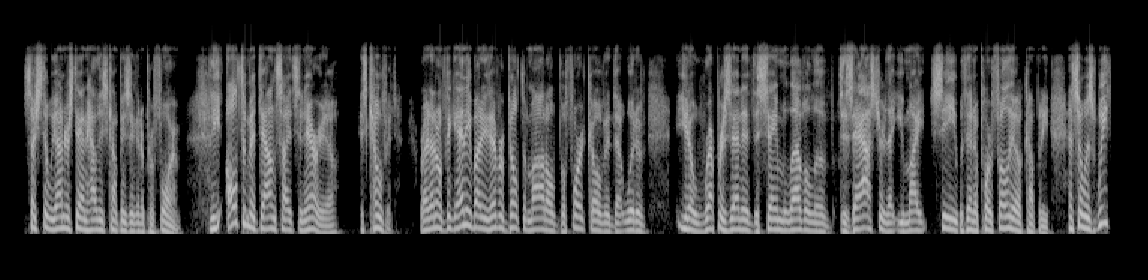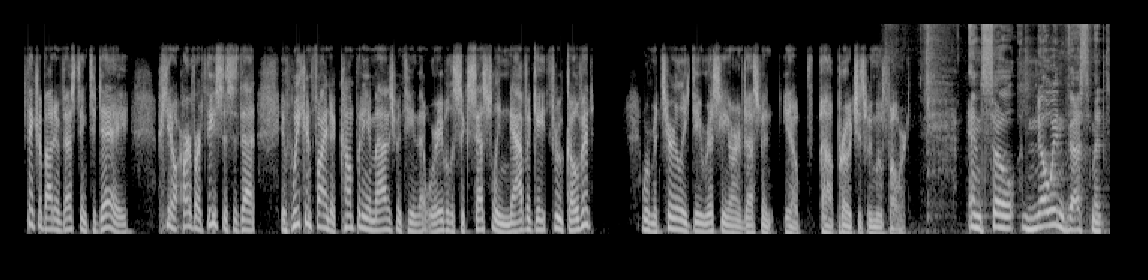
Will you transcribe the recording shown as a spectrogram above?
such that we understand how these companies are going to perform the ultimate downside scenario is covid right? I don't think anybody's ever built a model before COVID that would have, you know, represented the same level of disaster that you might see within a portfolio company. And so as we think about investing today, you know, part of our thesis is that if we can find a company and management team that we're able to successfully navigate through COVID, we're materially de-risking our investment, you know, uh, approach as we move forward. And so, no investment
